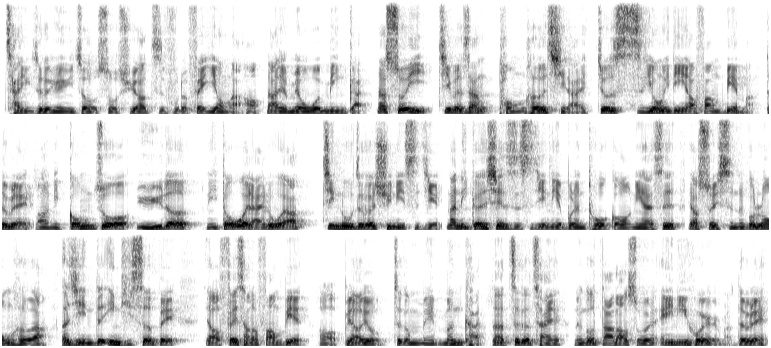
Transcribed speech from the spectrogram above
参与这个元宇宙所需要支付的费用了哈，那有没有文明感？那所以基本上统合起来就是使用一定要方便嘛，对不对？哦，你工作娱乐你都未来如果要进入这个虚拟世界，那你跟现实世界你也不能脱钩，你还是要随时能够融合啊，而且你的硬体设备要非常的方便哦，不要有这个门门槛，那这个才能够达到所谓的 anywhere 嘛，对不对？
